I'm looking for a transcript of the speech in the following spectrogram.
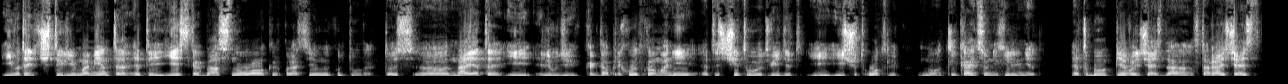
И вот эти четыре момента, это и есть как бы основа корпоративной культуры. То есть, э, на это и люди, когда приходят к вам, они это считывают, видят и ищут отклик. Ну, откликается у них или нет. Это была первая часть, да. Вторая часть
